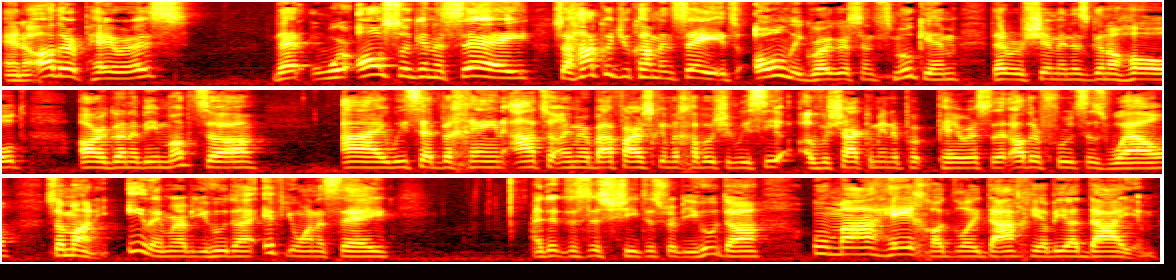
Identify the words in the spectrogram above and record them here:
and other pears, that we're also going to say, so how could you come and say it's only grogus and smukim that Rav Shimon is going to hold are going to be muktzah? I we said v'chein ata omer ba'farskim v'chavushin. We see v'sharkamina pears that other fruits as well. So money. Elim Rabbi Yehuda. If you want to say, I did this is shitas Rabbi Yehuda. Uma heichad loydachia bi'adayim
